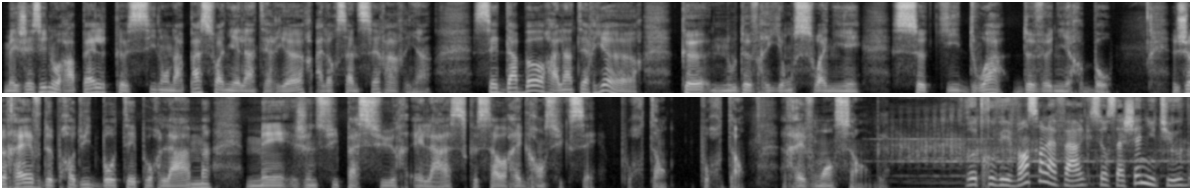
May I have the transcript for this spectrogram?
Mais Jésus nous rappelle que si l'on n'a pas soigné l'intérieur, alors ça ne sert à rien. C'est d'abord à l'intérieur que nous devrions soigner ce qui doit devenir beau. Je rêve de produits de beauté pour l'âme, mais je ne suis pas sûr, hélas, que ça aurait grand succès. Pourtant, pourtant, rêvons ensemble. Retrouvez Vincent Lafargue sur sa chaîne YouTube,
